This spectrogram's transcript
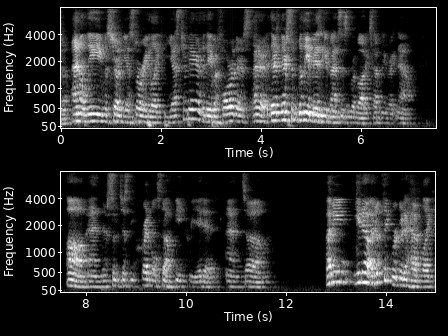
Yeah. Annalee was showing me a story like yesterday or the day before. There's I don't know. There, there's some really amazing advances in robotics happening right now, um, and there's some just incredible stuff being created. And um, I mean, you know, I don't think we're going to have like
